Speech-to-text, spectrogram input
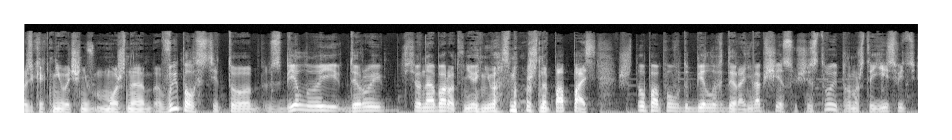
вроде как не очень можно выползти, то с белой дырой все наоборот, в нее невозможно попасть. Что по поводу белых дыр? Они вообще существуют, потому что есть ведь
